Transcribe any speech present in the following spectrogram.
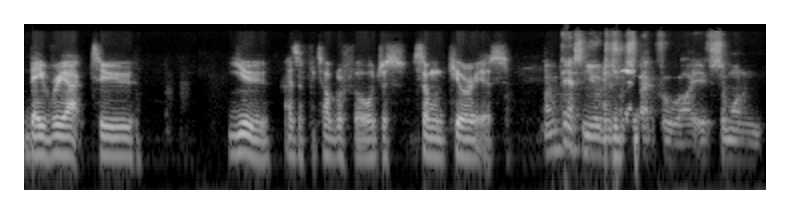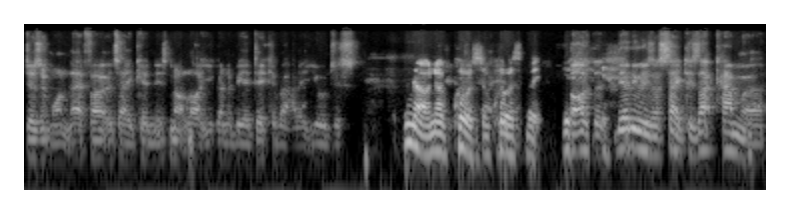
they react to you as a photographer or just someone curious. I'm guessing you're just respectful, right? If someone doesn't want their photo taken, it's not like you're going to be a dick about it. You'll just. No, no, of course, of course. But if, But I- if- the only reason I say because that camera,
